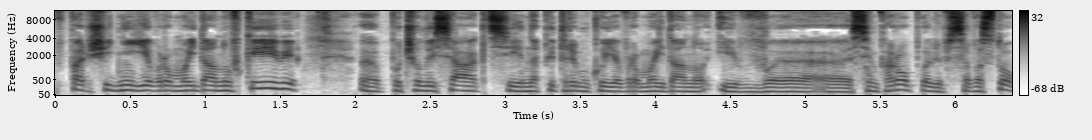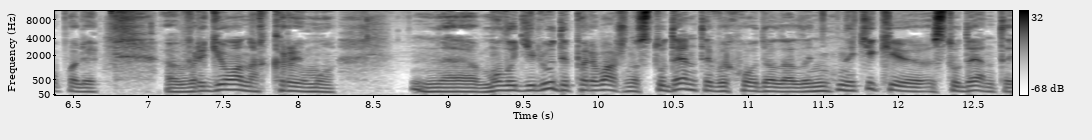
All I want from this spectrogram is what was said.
В перші дні Євромайдану в Києві почалися акції на підтримку Євромайдану і в Сімферополі, в Севастополі. Севастополі, в регіонах Криму. Е, молоді люди, переважно студенти виходили, але не тільки студенти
